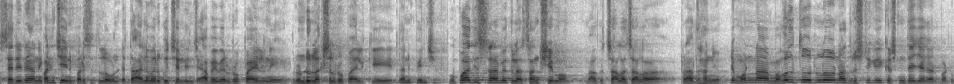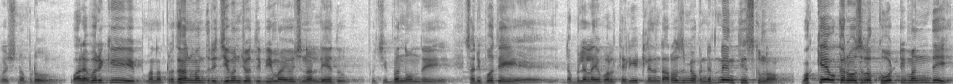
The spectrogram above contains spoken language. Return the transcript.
శరీరానికి పనిచేయని పరిస్థితిలో ఉంటే దాని వరకు చెల్లించి యాభై వేల రూపాయలని రెండు లక్షల రూపాయలకి దాన్ని పెంచాం. ఉపాధి శ్రామికుల సంక్షేమం మాకు చాలా చాలా ప్రాధాన్యం. అంటే మొన్న మొగల్తూరులో నా దృష్టికి కృష్ణతేజ గారు పట్టుకొచ్చినప్పుడు వారెవరికి మన ప్రధానమంత్రి జీవన్ జ్యోతి బీమా యోజన లేదు కొంచెం ఇబ్బంది ఉంది. చనిపోతే డబ్బులు ఎలా ఇవ్వాలో తెలియట్లేదంటే ఆ రోజు మేము ఒక నిర్ణయం తీసుకున్నాం. ఒకే ఒక రోజులో కోటి మంది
